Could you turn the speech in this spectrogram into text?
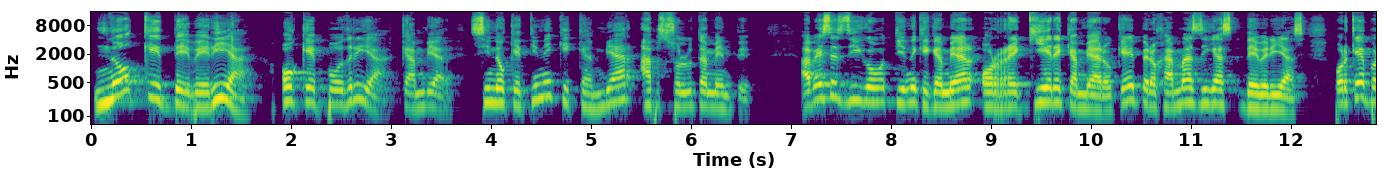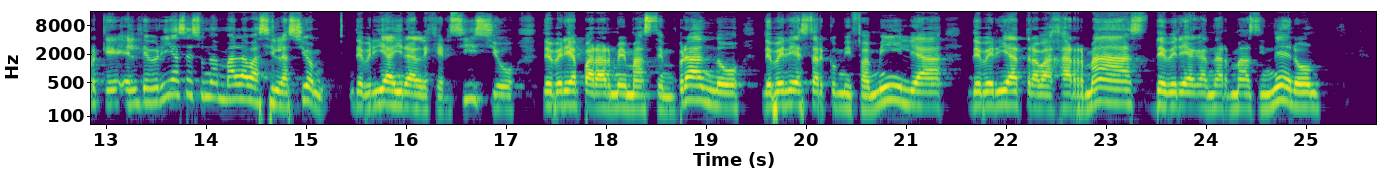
no que debería o que podría cambiar, sino que tiene que cambiar absolutamente. A veces digo tiene que cambiar o requiere cambiar, ¿ok? Pero jamás digas deberías. ¿Por qué? Porque el deberías es una mala vacilación. Debería ir al ejercicio, debería pararme más temprano, debería estar con mi familia, debería trabajar más, debería ganar más dinero.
